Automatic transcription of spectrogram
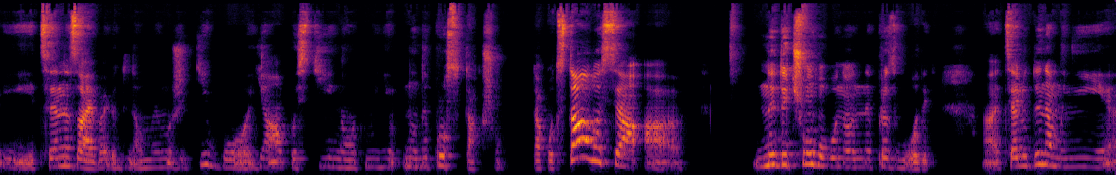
І це не зайва людина в моєму житті, бо я постійно от мені ну не просто так, що так от сталося, а ні до чого воно не призводить. Ця людина мені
